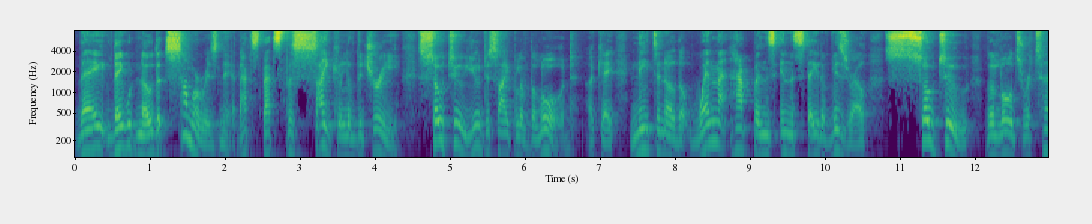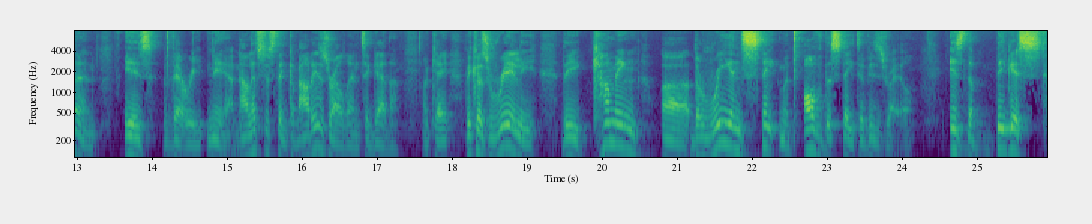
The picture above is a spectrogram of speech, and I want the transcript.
they, they would know that summer is near. That's, that's the cycle of the tree. So too, you, disciple of the Lord, okay, need to know that when that happens in the state of Israel, so too the Lord's return is very near. Now, let's just think about Israel then together, okay? Because really, the coming, uh, the reinstatement of the state of Israel is the biggest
